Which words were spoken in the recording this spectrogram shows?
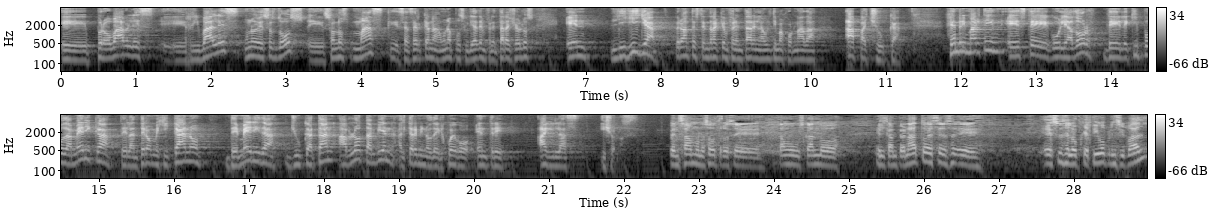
eh, probables eh, rivales. Uno de esos dos son los más que se acercan a una posibilidad de enfrentar a Cholos en liguilla. Pero antes tendrá que enfrentar en la última jornada a Pachuca. Henry Martín, este goleador del equipo de América, delantero mexicano de Mérida, Yucatán, habló también al término del juego entre Águilas y Cholos. Pensamos nosotros, eh, estamos buscando el campeonato, ese es, eh, ese es el objetivo principal,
